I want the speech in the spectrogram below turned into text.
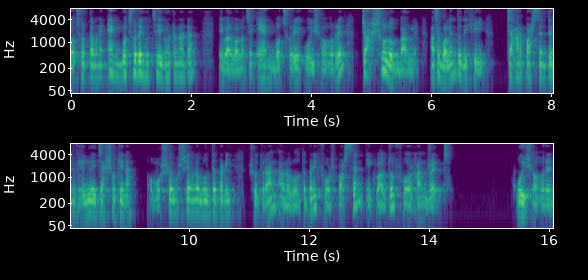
বছর, তার মানে এক বছরে হচ্ছে এই ঘটনাটা। এবার বলা হচ্ছে এক বছরে ওই শহরে চারশো লোক বাড়লে। আচ্ছা বলেন তো দেখি চার পার্সেন্টের ভ্যালু এই চারশো কিনা? অবশ্যই অবশ্যই আমরা বলতে পারি। সুতরাং আমরা বলতে পারি four percent equal to four hundred ওই শহরের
